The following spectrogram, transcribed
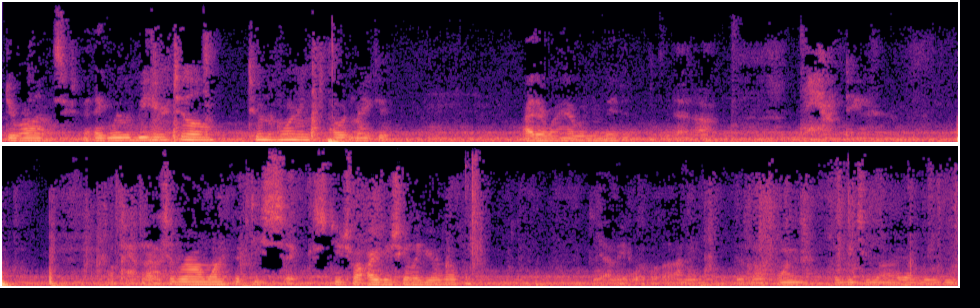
it. Do well on the six. I think we would be here till two in the morning. I wouldn't make it. Either way, I wouldn't have made it. Yeah. Damn, dude. Okay, well, so we're on 156. Do you want, are you just gonna leave yours open? Yeah, I mean, what, I mean, there's no point. It'd be too loud. I gotta leave you.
